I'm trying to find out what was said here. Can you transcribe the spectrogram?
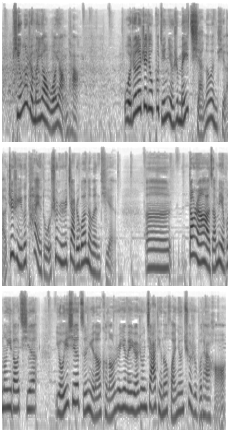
凭什么要我养他？”我觉得这就不仅仅是没钱的问题了，这是一个态度，甚至是价值观的问题。嗯，当然啊，咱们也不能一刀切。有一些子女呢，可能是因为原生家庭的环境确实不太好，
